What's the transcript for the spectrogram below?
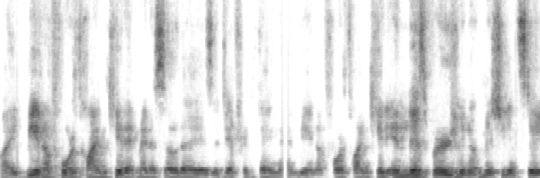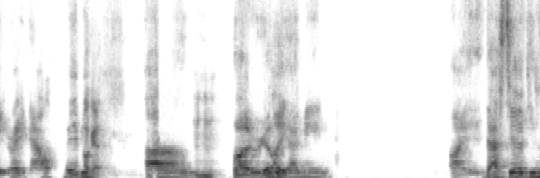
like being a fourth line kid at Minnesota is a different thing than being a fourth line kid in this version of Michigan State right now, maybe. Okay. Um, mm-hmm. But really, I mean, I, that's the other thing.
